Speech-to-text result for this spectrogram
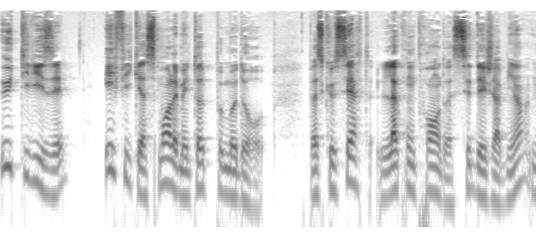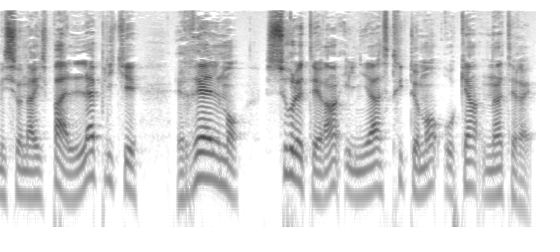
utiliser efficacement la méthode Pomodoro. Parce que certes, la comprendre, c'est déjà bien, mais si on n'arrive pas à l'appliquer réellement sur le terrain, il n'y a strictement aucun intérêt.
